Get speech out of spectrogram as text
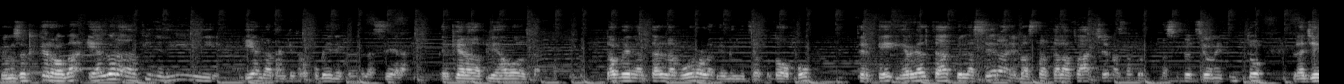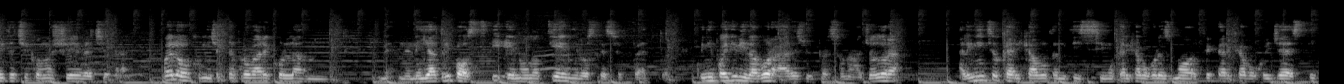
non so che roba, e allora alla fine lì, lì è andata anche troppo bene quella sera, perché era la prima volta. Dopo in realtà il lavoro l'abbiamo iniziato dopo, perché in realtà quella sera è bastata la faccia, è bastata la situazione, tutto, la gente ci conosceva, eccetera. Poi lo cominciate a provare la, negli altri posti e non ottieni lo stesso effetto. Quindi poi devi lavorare sul personaggio. Allora all'inizio caricavo tantissimo, caricavo con le smorfie, caricavo con i gesti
